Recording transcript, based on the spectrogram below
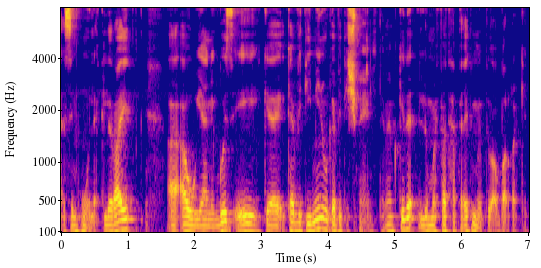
قاسمه لك. ل right أو يعني جزء إيه cavity يمين و cavity شمال. تمام كده؟ اللي هم الفتحة بتاعتهم بتبقى بره كده.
